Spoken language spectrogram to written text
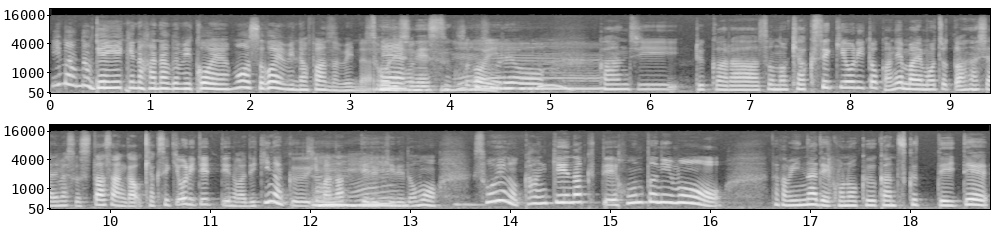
今の現役の花組公演もすごいみんなファンのみんな、ね、そうですね。すごい。それを感じるからその客席降りとかね前もちょっと話ありますけどスターさんが客席降りてっていうのができなく今なってるけれどもそう,、いうの関係なくて本当にもうなんかみんなでこの空間作っていて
